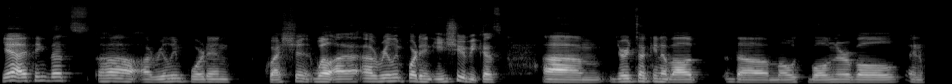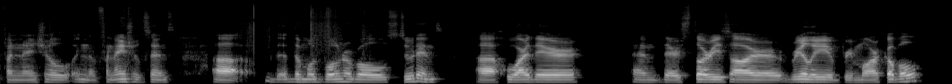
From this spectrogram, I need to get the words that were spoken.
Yeah, I think that's uh, a really important question. Well, a, a really important issue because um, you're talking about the most vulnerable in financial in a financial sense, uh, the, the most vulnerable students uh, who are there, and their stories are really remarkable.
